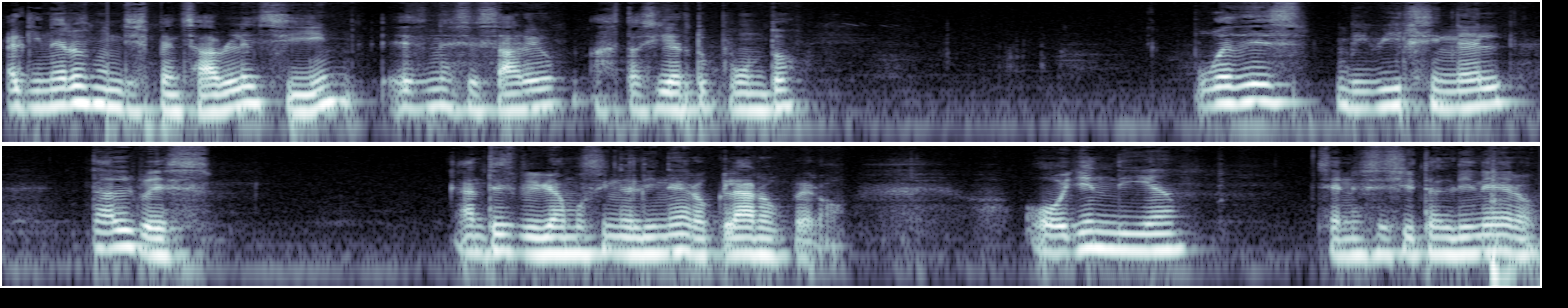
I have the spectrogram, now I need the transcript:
el dinero es muy indispensable, sí, es necesario hasta cierto punto. Puedes vivir sin él, tal vez. Antes vivíamos sin el dinero, claro, pero hoy en día se necesita el dinero.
